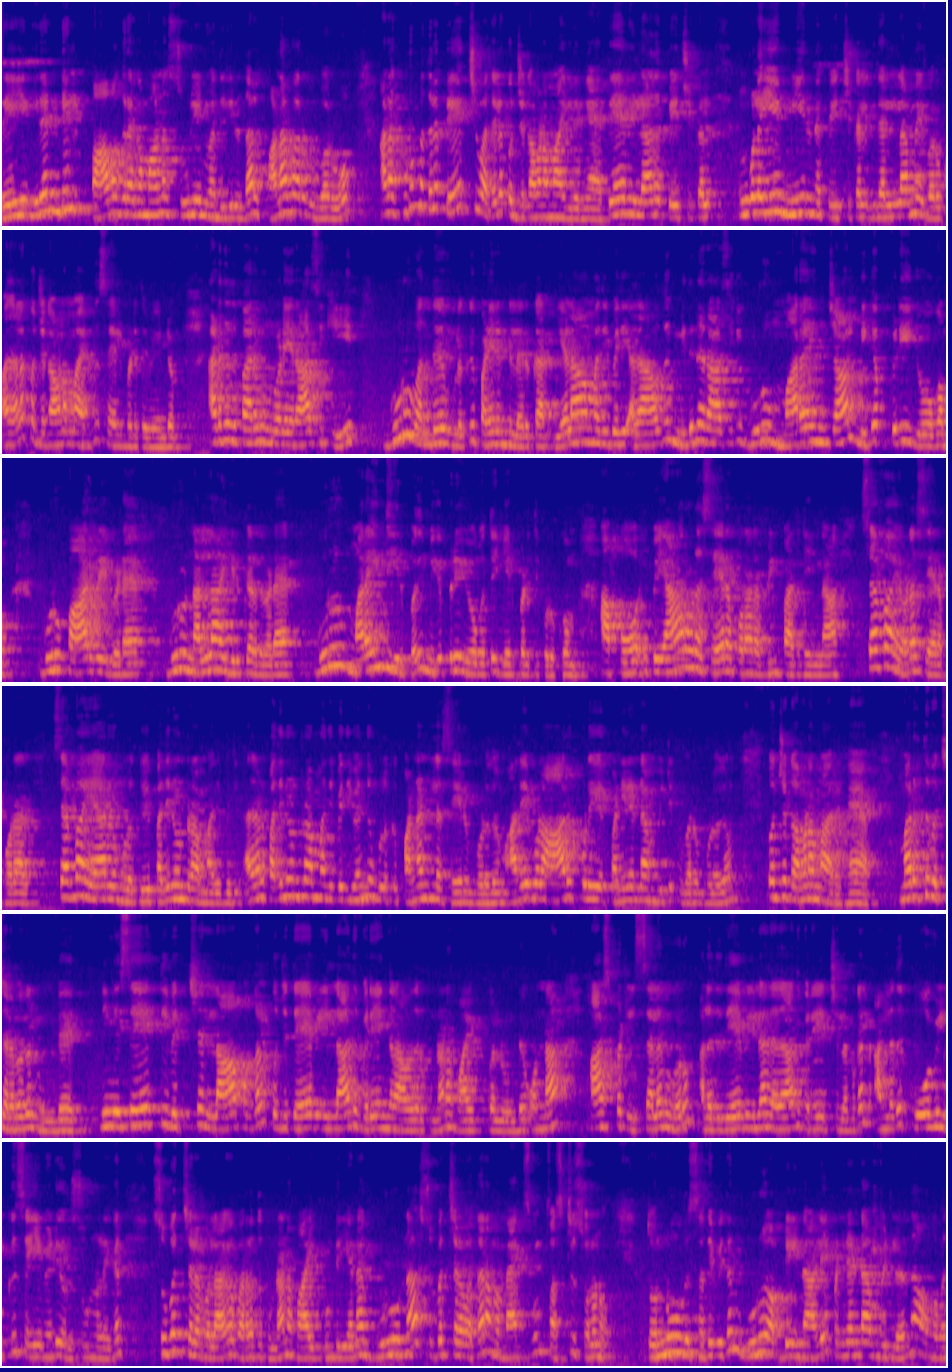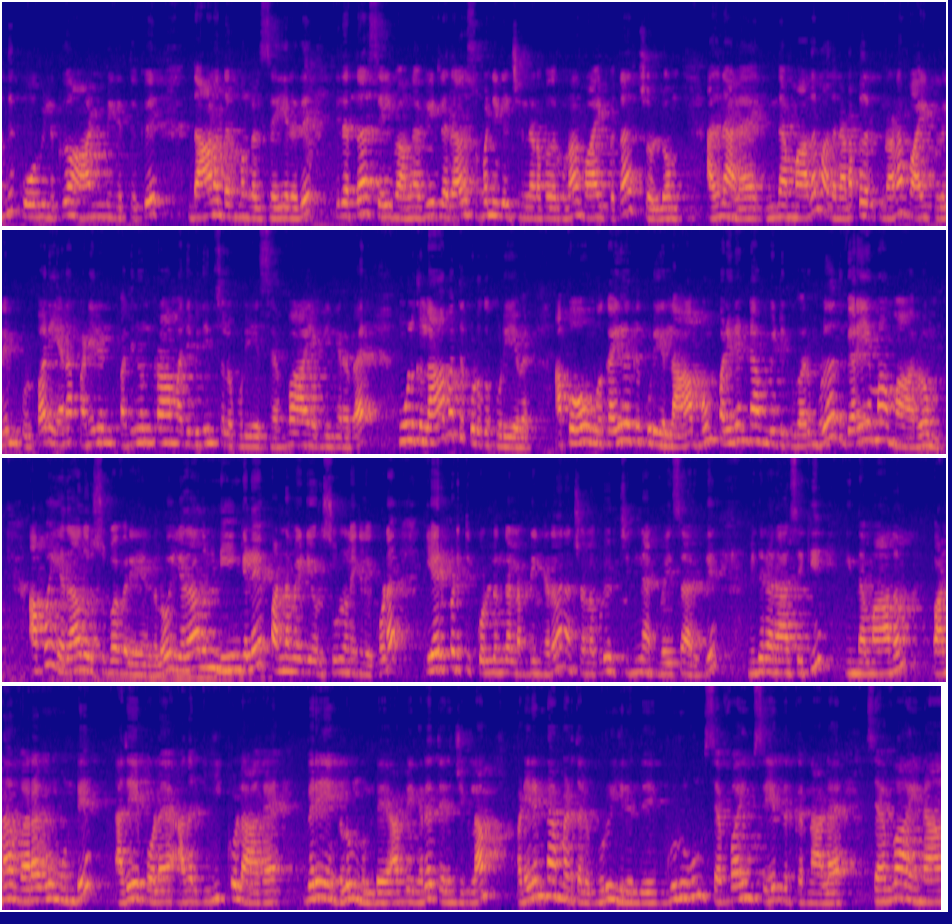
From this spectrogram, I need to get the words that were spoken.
ரே இரண்டில் பாவகிரகமான சூரியன் வந்து இருந்தால் பணவரவு வரும். ஆனால் குடும்பத்தில் பேச்சுவார்த்தையில் கொஞ்சம் கவனமாக இருங்க. தேவையில்லாத பேச்சுக்கள் உங்களையே மீறின பேச்சுக்கள் இதெல்லாமே வரும். அதனால் கொஞ்சம் கவனமாக இருந்து செயல்படுத்த வேண்டும். அடுத்தது பாருங்கள் உங்களுடைய ராசிக்கு குரு வந்து உங்களுக்கு பன்னிரெண்டில் இருக்கார். ஏழாம் அதிபதி அதாவது மிதுன ராசிக்கு குரு மறைஞ்சால் மிகப்பெரிய யோகம். குரு பார்வை விட குரு நல்லா இருக்கிறத விட குரு மறைந்து இருப்பது மிகப்பெரிய யோகத்தை ஏற்படுத்தி கொடுக்கும். அப்போது இப்போ யாரோட சேர போகிறார் அப்படின்னு பார்த்துட்டிங்கன்னா செவ்வாயோட சேர போகிறார் செவ்வாய் யார்? உங்களுக்கு பதினொன்றாம் அதிபதி. அதனால் பதினொன்றாம் அதிபதி வந்து உங்களுக்கு பன்னெண்டில் சேரும் பொழுதும் அதே போல் ஆறுக்குடைய பன்னிரெண்டாம் வீட்டுக்கு வரும் பொழுதும் கொஞ்சம் கவனமாக இருங்க. மருத்துவ செலவுகள் உண்டு. நீங்கள் சேர்த்து வச்ச லாபங்கள் கொஞ்சம் தேவையில்லாத விரயங்கள் ஆவதற்குண்டான வாய்ப்புகள் உண்டு. ஒன்றா ஹாஸ்பிட்டல் செலவு வரும் அல்லது தேவையில்லாத ஏதாவது விரைய செலவுகள் அல்லது கோவிலுக்கு செய்ய வேண்டிய ஒரு சூழ்நிலைகள் சுப செலவுகளாக வர்றதுக்குண்டான வாய்ப்பு உண்டு. ஏன்னா குருனா சுப செலவு தான் நம்ம மேக்ஸிமம் ஃபஸ்ட்டு சொல்லணும். தொண்ணூறு சதவீதம் குரு அப்படின்னாலே பன்னிரெண்டாம் வீட்டிலேருந்து அவங்க வந்து கோவிலுக்கு ஆன்மீகத்துக்கு தான தர்மங்கள் செய்கிறது இதைத்தான் செய்வாங்க. வீட்டில் ஏதாவது சுப நிகழ்ச்சிகள் நடப்பதற்குண்டான வாய்ப்பு தான் சொல்லும். அதனால் இந்த மாதம் அது நடப்பதற்குண்டான வாய்ப்புகளையும் கொடுப்பார். ஏன்னா பன்னிரெண்டு பதினொன்றாம் அதிபதினு சொல்லக்கூடிய செவ்வாய் அப்படிங்கிறவர் உங்களுக்கு லாபத்தை கொடுக்கக்கூடியவர். அப்போது உங்கள் கையில் இருக்கக்கூடிய லாபம் பன்னிரெண்டாம் வீட்டுக்கு வரும்போது அது விரயமாக மாறும். அப்போ ஏதாவது ஒரு சுப விரயங்களோ ஏதாவது ஒன்று நீங்களே பண்ண வேண்டிய ஒரு சூழ்நிலைகளை கூட ஏற்படுத்தி கொள்ளுங்கள் அப்படிங்கிறத நான் சொல்லக்கூடிய ஒரு சின்ன அட்வைஸாக இருக்குது மிதுன ராசிக்கு இந்த மாதம் பண வரவும் உண்டு. அதே போல் அதற்கு ஈக்குவலாக விரயங்களும் உண்டு அப்படிங்கிறத தெரிஞ்சுக்கலாம். பன்னிரெண்டாம் இடத்துல குரு இருந்து குருவும் செவ்வாயும் சேர்ந்திருக்கிறதுனால செவ்வாய்னா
